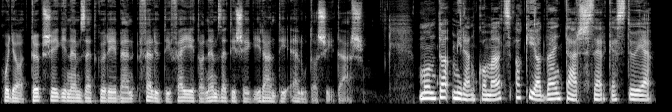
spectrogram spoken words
hogy a többségi nemzet körében felüti fejét a nemzetiség iránti elutasítás. Mondta Mirán Komács, a kiadvány társszerkesztője.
